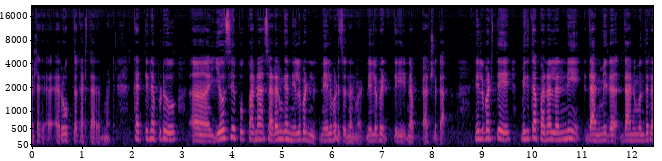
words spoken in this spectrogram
అట్లా రోప్తో కడతారనమాట కట్టినప్పుడు యోసేపు పన సడన్గా నిలబడి నిలబడుతుందనమాట నిలబెట్టిన అట్లుగా. నిలబడితే మిగతా పనులన్నీ దాని మీద దాని ముందర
